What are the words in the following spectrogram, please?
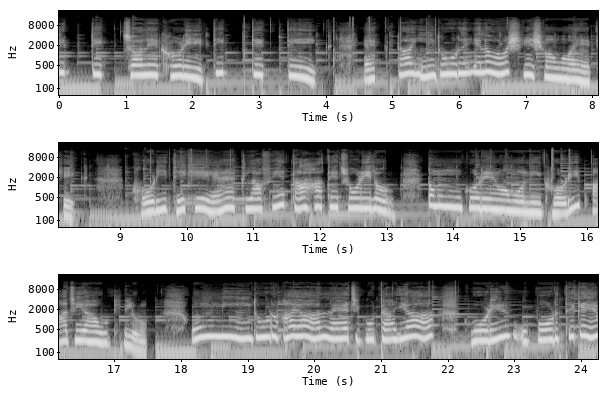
টিক টিক চলে ঘড়ি, টিক টিক টিক। একটা ইঁদুর এলো সে সময়ে ঠিক। ঘড়ি দেখে এক লাফে তাহাতে চড়িল। টং করে অমনি ঘড়ি বাজিয়া উঠিল। অমনি ইঁদুর ভায়া ল্যাজ গুটাইয়া ঘড়ির উপর থেকে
